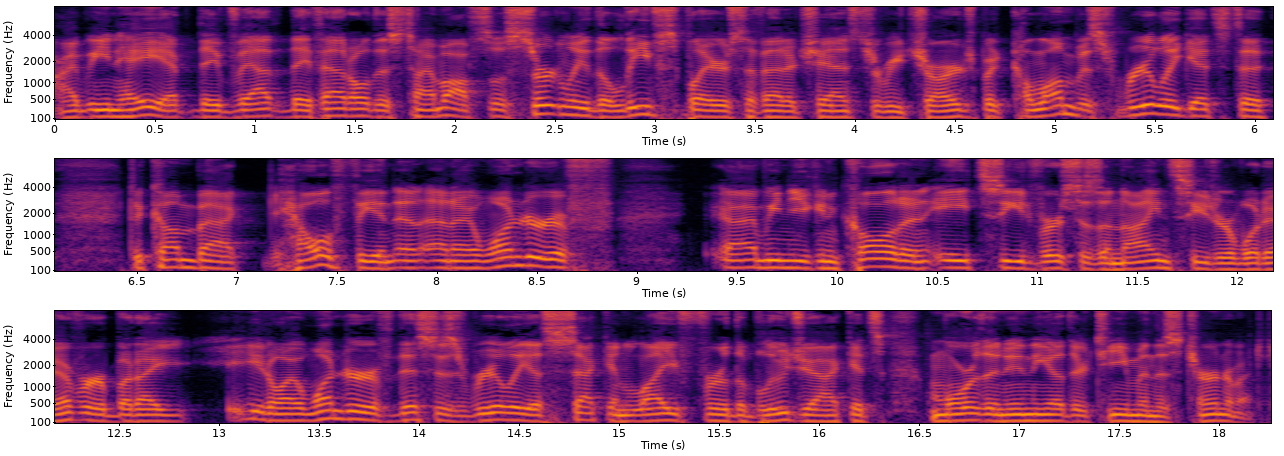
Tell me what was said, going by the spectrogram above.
I mean, hey, they've had, they've had all this time off, so certainly the Leafs players have had a chance to recharge. But Columbus really gets to to come back healthy, and and, and I wonder if. I mean, you can call it an eight seed versus a nine seed or whatever, but I, you know, I wonder if this is really a second life for the Blue Jackets more than any other team in this tournament.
